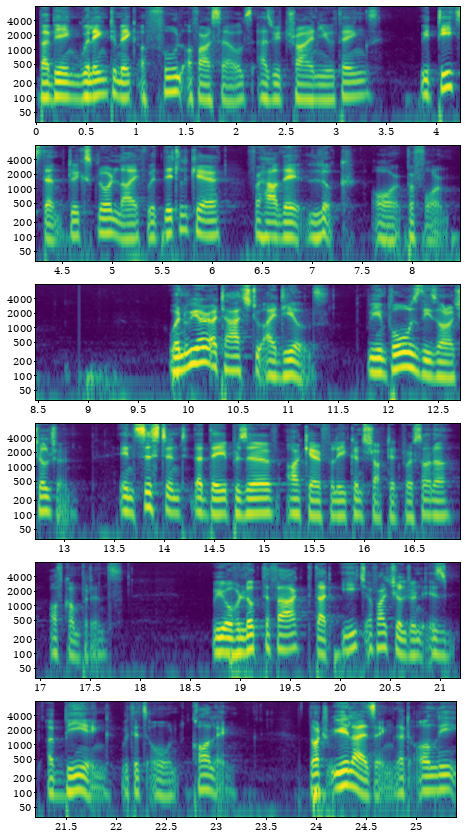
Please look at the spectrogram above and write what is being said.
By being willing to make a fool of ourselves as we try new things, we teach them to explore life with little care for how they look or perform. When we are attached to ideals, we impose these on our children, insistent that they preserve our carefully constructed persona of competence. We overlook the fact that each of our children is a being with its own calling not realizing that only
